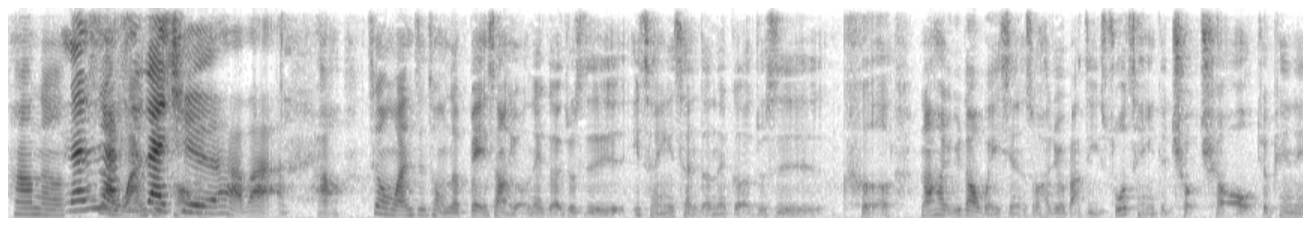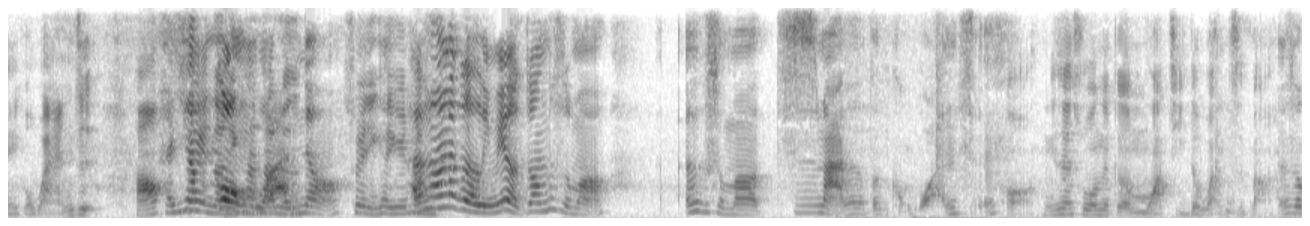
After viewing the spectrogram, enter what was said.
它呢。那这种下次再去好不好？好，这种丸子虫的背上有那个就是一层一层的那个就是壳，然后它遇到危险的时候，它就会把自己缩成一个球球，就变成一个丸子。好，很像所以呢，你贡看它们丸呢，所以你看，因为它那个里面有装什么，那个什么芝麻那个丸子，哦，你在说那个马吉的丸子吧？那是？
